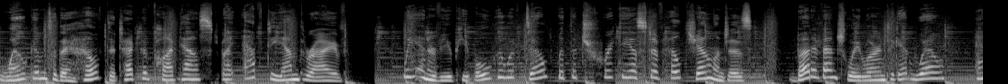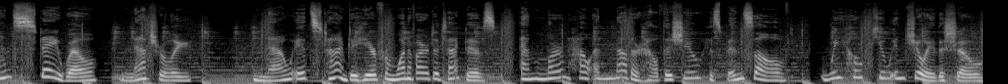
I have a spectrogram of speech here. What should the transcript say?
Welcome to the Health Detective Podcast by FDN Thrive. We interview people who have dealt with the trickiest of health challenges, but eventually learn to get well and stay well naturally. Now it's time to hear from one of our detectives and learn how another health issue has been solved. We hope you enjoy the show.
